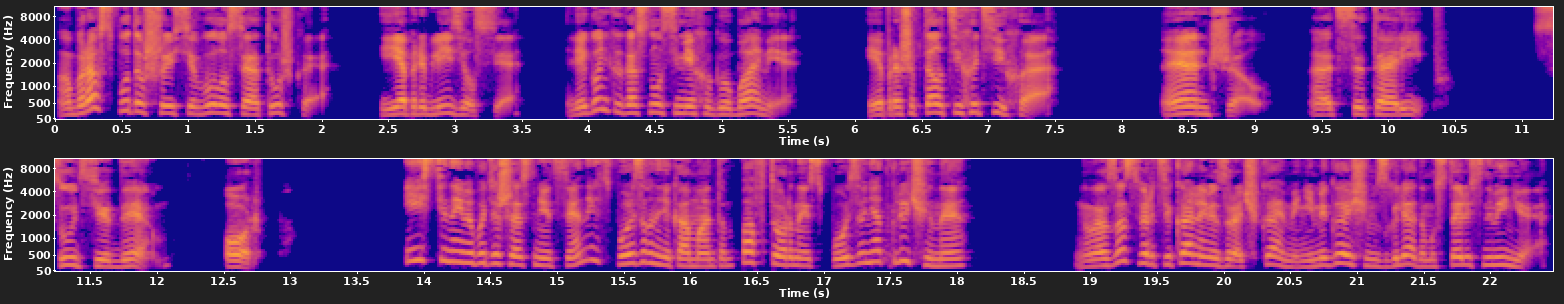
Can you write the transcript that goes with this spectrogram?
Обрав спутавшиеся волосы от ушка, я приблизился, легонько коснулся меха губами и прошептал тихо-тихо. «Энджел, Ацитарип, Сутидем, Орб». Истинное имя путешественницы Н использовано некомантом, повторное использование отключены. Глаза с вертикальными зрачками, немигающим взглядом устались на меня —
